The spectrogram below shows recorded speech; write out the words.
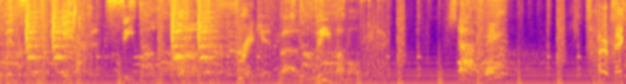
Invincible. Freaking believable. Perfect.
